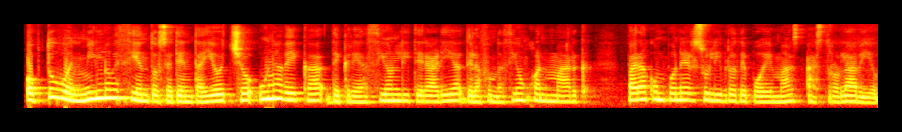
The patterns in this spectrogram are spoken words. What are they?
Obtuvo en 1978 una beca de creación literaria de la Fundación Juan Marc para componer su libro de poemas Astrolabio,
